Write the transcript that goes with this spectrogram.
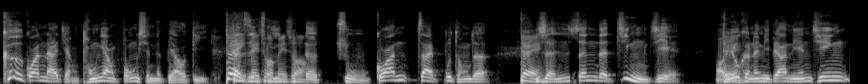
客观来讲，同样风险的标的，对，没错没错的主观在不同的对人生的境界哦，有可能你比较年轻。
